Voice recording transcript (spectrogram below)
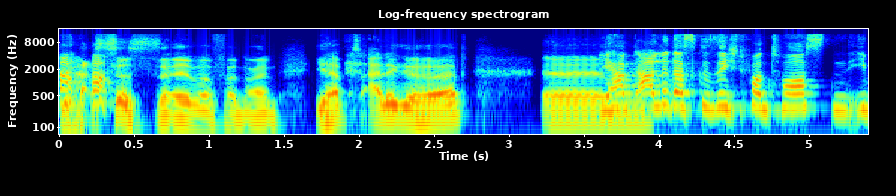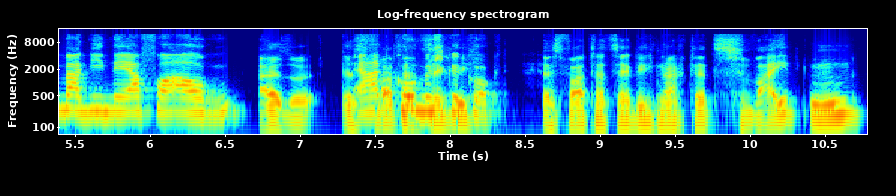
Du hast es selber verneint. Ihr habt es alle gehört. Ähm, Ihr habt alle das Gesicht von Thorsten imaginär vor Augen. Also, es Er hat komisch geguckt. Es war tatsächlich nach der zweiten,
